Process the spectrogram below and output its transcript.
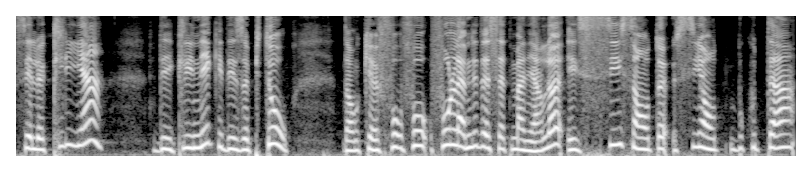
c'est le client des cliniques et des hôpitaux. Donc, il faut, faut, l'amener de cette manière-là. Et s'ils sont, s'ils ont beaucoup de temps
